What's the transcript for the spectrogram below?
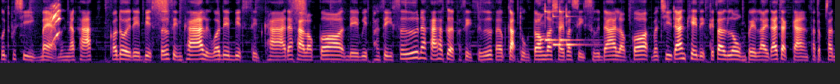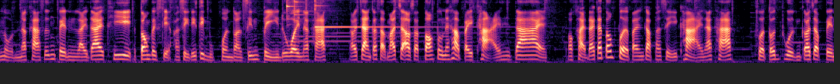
พุทธบัญชีอีกแบบหนึ่งนะคะ ก็โดยเดบิตซื้อสินค้าหรือว่าเดบิตสินค้านะคะแล้วก็เดบิตภาษีซื้อนะคะ ถ้าเกิดภาษีซื้อแบบกับถูกต้องก็ใช้ภาษีซื้อได้ แล้วก็บัญชีด้านเครดิตก็จะลงเป็นรายได้จากการสนับสนุนนะคะ ซึ่งเป็นรายได้ที่จะต้องไปเสียภาษีนิติบุคคลตอนสิ้นปีด้วยนะคะแล้วอาจารย์ก็สามารถจะเอาสต็อกตรงนี้ค่ะไปขายได้พอขายได้ก็ต้องเปิดบัญชีกับภาษีขายนะคะ ส่วนต้นทุนก็จะเป็น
